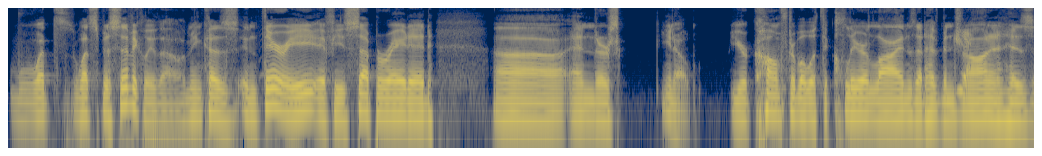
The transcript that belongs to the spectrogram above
what's, what specifically though? I mean, because in theory, if he's separated uh, and there's, you know, you're comfortable with the clear lines that have been drawn in his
